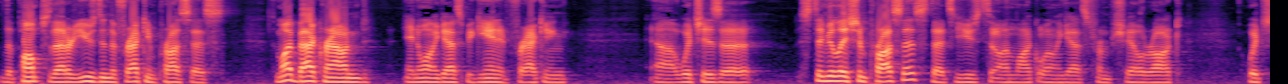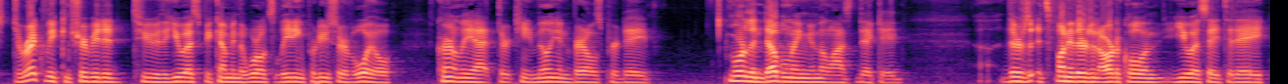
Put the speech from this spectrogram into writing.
the pumps that are used in the fracking process. So, my background in oil and gas began in fracking, uh, which is a stimulation process that's used to unlock oil and gas from shale rock, which directly contributed to the U.S. becoming the world's leading producer of oil, currently at 13 million barrels per day, more than doubling in the last decade. Uh, there's, it's funny. There's an article in USA Today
